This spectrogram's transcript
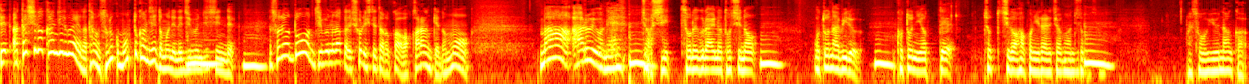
で、私が感じるぐらいだから多分その子もっと感じてると思うんだよね、自分自身で。それをどう自分の中で処理してたのかはわからんけども、まあ、あるよね、女子。それぐらいの年の、大人びることによって、ちょっと違う箱にいられちゃう感じとかさ。そういうなんか、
